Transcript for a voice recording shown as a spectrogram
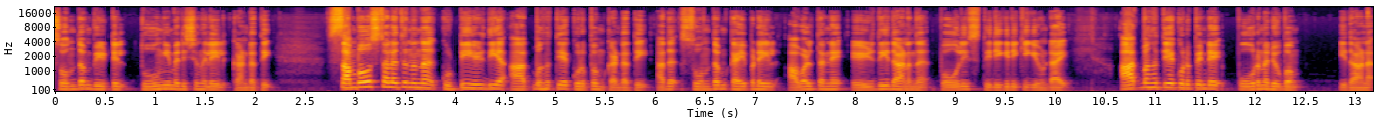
സ്വന്തം വീട്ടിൽ തൂങ്ങി മരിച്ച നിലയിൽ കണ്ടെത്തി. സംഭവസ്ഥലത്ത് നിന്ന് കുട്ടി എഴുതിയ ആത്മഹത്യാക്കുറിപ്പും കണ്ടെത്തി. അത് സ്വന്തം കൈപ്പടയിൽ അവൾ തന്നെ എഴുതിയതാണെന്ന് പോലീസ് സ്ഥിരീകരിക്കുകയുണ്ടായി. ആത്മഹത്യാക്കുറിപ്പിന്റെ പൂർണരൂപം ഇതാണ്.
